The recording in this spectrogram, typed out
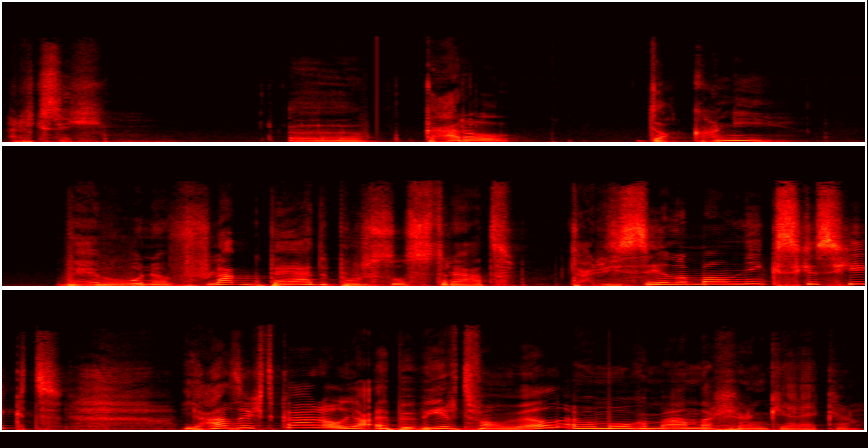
En ik zeg, uh, Karel, dat kan niet. Wij wonen vlak bij de Borstelstraat. Daar is helemaal niks geschikt. Ja, zegt Karel, ja, hij beweert van wel en we mogen maandag gaan kijken.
